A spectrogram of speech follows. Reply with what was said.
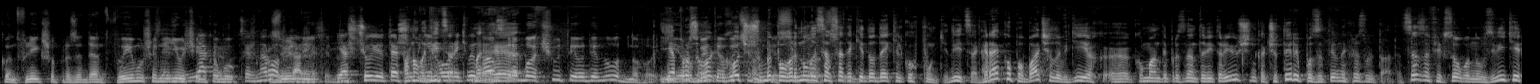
конфлікт, що президент вимушений Ющенко був це ж народ звільнити. каже. Я ж чую те, що Панове, мені дивіться, говорить ми- ви. Нам Е, треба чути один одного. Я і просто робити хочу, щоб ми висновки з повернулися ситуації. все-таки до декількох пунктів. Дивіться, Греко побачили в діях е, команди президента Віктора Ющенка чотири позитивних результати. Це зафіксовано в звіті.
